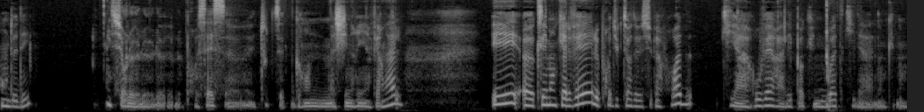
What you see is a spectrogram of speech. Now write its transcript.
en 2D et sur le, le, le, le process, euh, et toute cette grande machinerie infernale. Et euh, Clément Calvet, le producteur de Superprod, qui a rouvert à l'époque une boîte qu'il a donc dont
